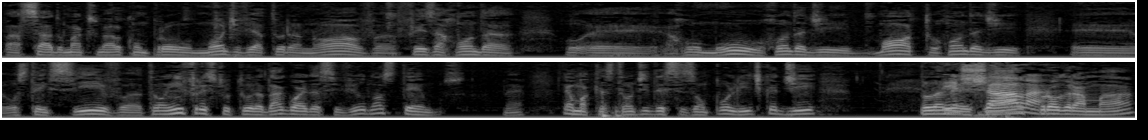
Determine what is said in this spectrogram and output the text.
passado o Marcos Mello comprou um monte de viatura nova, fez a Honda, o, é, a Romu, Honda de moto, Honda de é, ostensiva. Então a infraestrutura da Guarda Civil nós temos. Né? É uma questão de decisão política de planejar, programar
